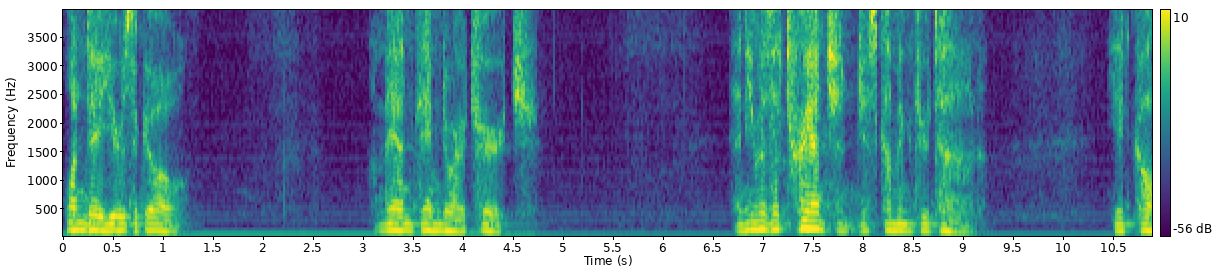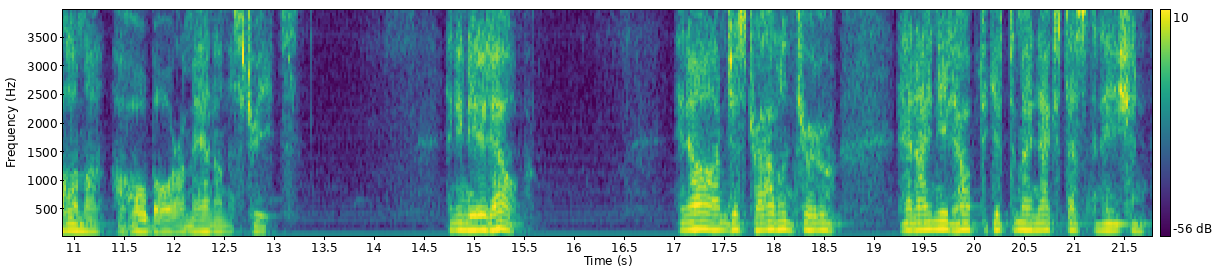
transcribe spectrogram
One day, years ago, a man came to our church and he was a transient just coming through town. You'd call him a, a hobo or a man on the streets. And he needed help. You know, I'm just traveling through and I need help to get to my next destination.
